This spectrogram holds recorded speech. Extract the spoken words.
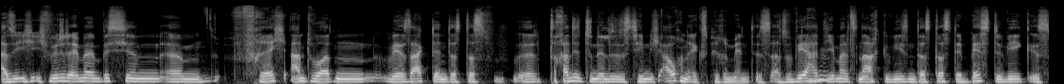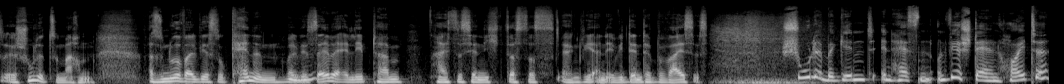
Also ich, ich würde da immer ein bisschen ähm, frech antworten, wer sagt denn, dass das äh, traditionelle System nicht auch ein Experiment ist? Also wer mhm. hat jemals nachgewiesen, dass das der beste Weg ist, äh, Schule zu machen? Also nur weil wir es so kennen, weil mhm. wir es selber erlebt haben, heißt es ja nicht, dass das irgendwie ein evidenter Beweis ist. Schule beginnt in Hessen und wir stellen heute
